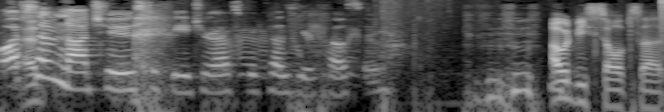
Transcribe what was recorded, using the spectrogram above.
Watch Ed- them not choose to feature us because you're cussing. I would be so upset.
